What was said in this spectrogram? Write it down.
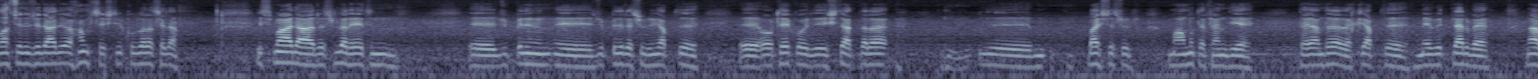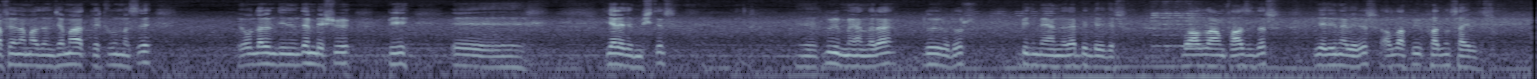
Allah Celle Celaluhu'ya ham seçtiği kullara selam. İsmail Ağa Resuller heyetinin e, cübbelinin e, cübbeli Resulün yaptığı e, ortaya koyduğu iştihatlara e, baş Resul Mahmut Efendi'ye dayandırarak yaptığı mevlitler ve nafile namazın cemaatle kılınması ve onların dininden meşru bir e, yer edilmiştir. E, duymayanlara duyurulur, bilmeyenlere bildirilir. Bu Allah'ın fazlıdır, dilediğine verir. Allah büyük fazlın sahibidir.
